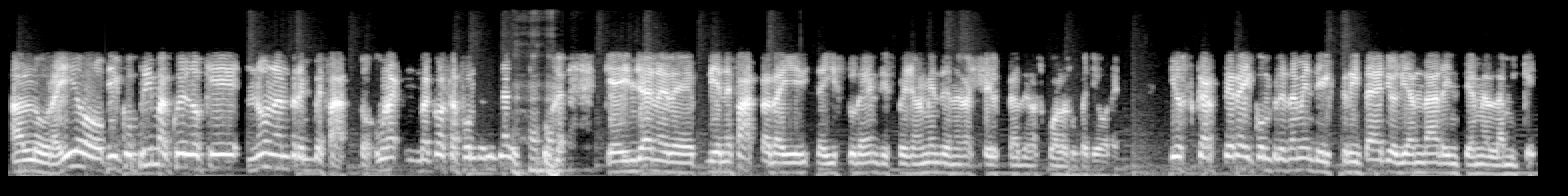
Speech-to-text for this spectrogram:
Allora, io dico prima quello che non andrebbe fatto, una, una cosa fondamentale che in genere viene fatta dai, dagli studenti, specialmente nella scelta della scuola superiore. Io scarterei completamente il criterio di andare insieme all'amichetti,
